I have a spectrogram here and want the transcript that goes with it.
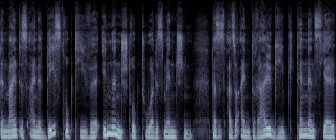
dann meint es eine destruktive Innenstruktur des Menschen, dass es also einen Drall gibt, tendenziell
